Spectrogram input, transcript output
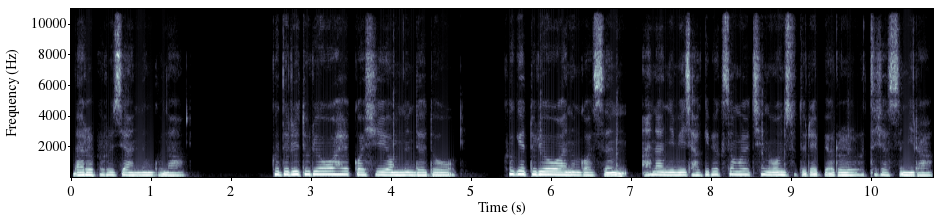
나를 부르지 않는구나. 그들이 두려워할 것이 없는데도 크게 두려워하는 것은 하나님이 자기 백성을 친 원수들의 뼈를 흩으셨음이라.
